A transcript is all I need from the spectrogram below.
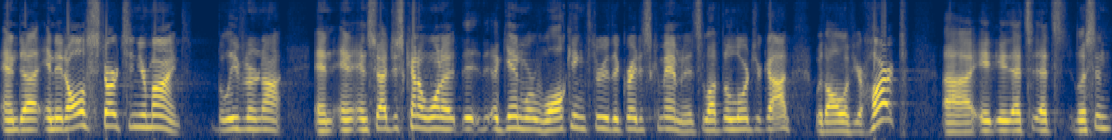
and, uh, and it all starts in your mind, believe it or not. And, and, and so I just kind of want to, again, we're walking through the greatest commandment. It's love the Lord your God with all of your heart. Uh, it, it, that's, that's, listen,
